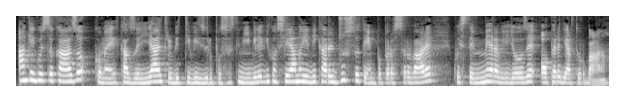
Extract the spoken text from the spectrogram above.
Anche in questo caso, come nel caso degli altri obiettivi di sviluppo sostenibile, vi consigliamo di dedicare il giusto tempo per osservare queste meravigliose opere di arte urbana.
